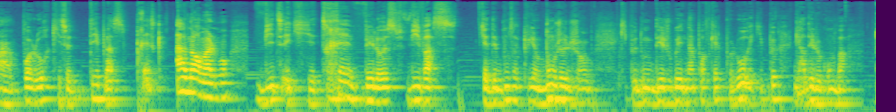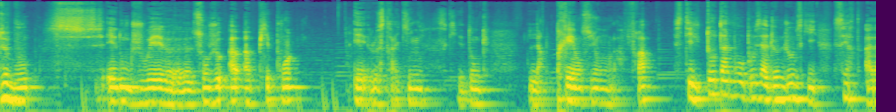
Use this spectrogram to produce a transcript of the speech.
un poids lourd qui se déplace presque anormalement vite et qui est très véloce, vivace, qui a des bons appuis, un bon jeu de jambes, qui peut donc déjouer n'importe quel poids lourd et qui peut garder le combat debout et donc jouer euh, son jeu à, pied-point et le striking, ce qui est donc la préhension, la frappe. Style totalement opposé à John Jones qui certes a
